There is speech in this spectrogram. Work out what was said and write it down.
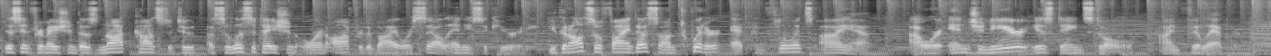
This information does not constitute a solicitation or an offer to buy or sell any security. You can also find us on Twitter at ConfluenceIM. Our engineer is Dane Stoll. I'm Phil Adler.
